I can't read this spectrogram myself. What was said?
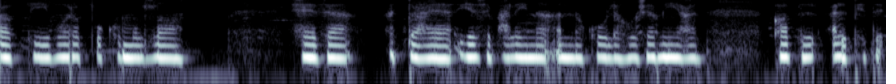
ربي وربكم الله. هذا الدعاء يجب علينا أن نقوله جميعا قبل البدء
